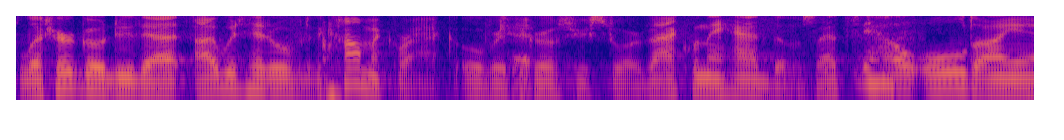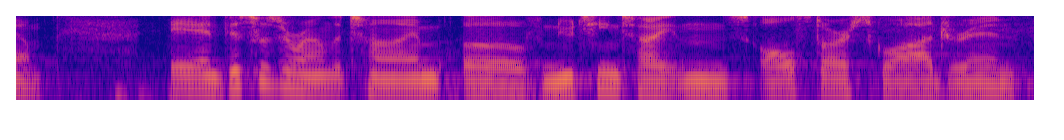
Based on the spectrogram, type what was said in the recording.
let her go do that. I would head over to the comic rack over at the grocery store back when they had those. That's how old I am. And this was around the time of New Teen Titans, All Star Squadron.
